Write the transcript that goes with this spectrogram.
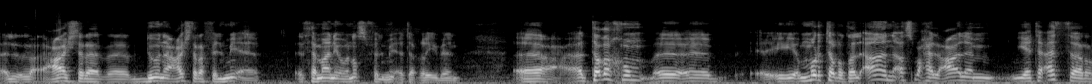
العاشرة دون 10% 8.5% تقريبا. آه، التضخم آه، آه، مرتبط. الآن أصبح العالم يتأثر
